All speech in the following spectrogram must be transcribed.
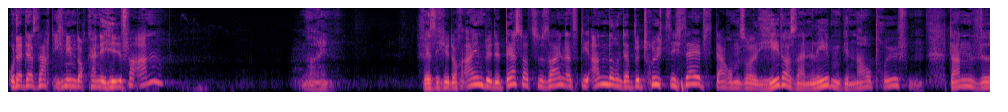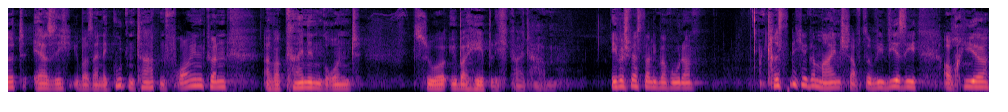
Oder der sagt, ich nehme doch keine Hilfe an. Nein. Wer sich jedoch einbildet, besser zu sein als die anderen, der betrügt sich selbst. Darum soll jeder sein Leben genau prüfen. Dann wird er sich über seine guten Taten freuen können, aber keinen Grund zur Überheblichkeit haben. Liebe Schwester, lieber Bruder, christliche Gemeinschaft, so wie wir sie auch hier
